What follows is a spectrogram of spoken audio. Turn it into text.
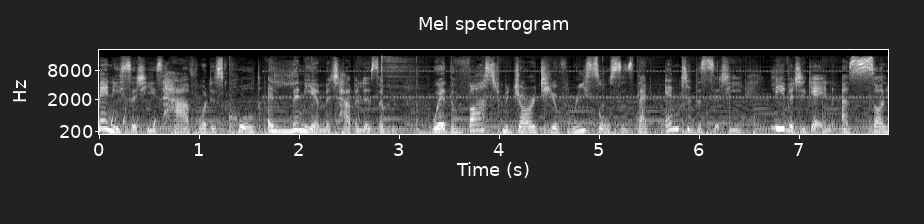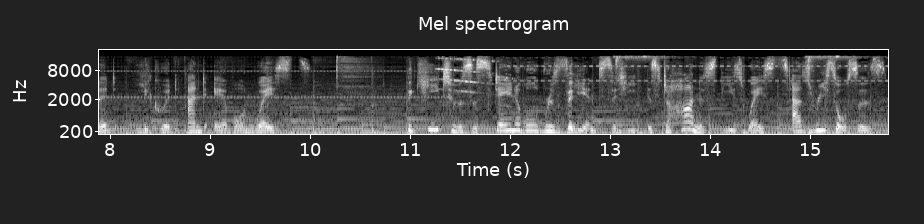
Many cities have what is called a linear metabolism, where the vast majority of resources that enter the city leave it again as solid, liquid, and airborne wastes. The key to a sustainable, resilient city is to harness these wastes as resources.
